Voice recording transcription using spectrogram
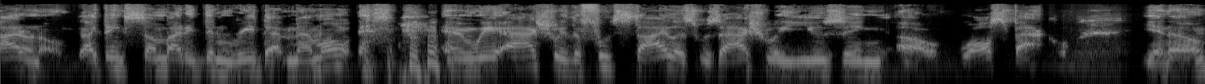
I don't know. I think somebody didn't read that memo, and we actually the food stylist was actually using uh, wall spackle, you know,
